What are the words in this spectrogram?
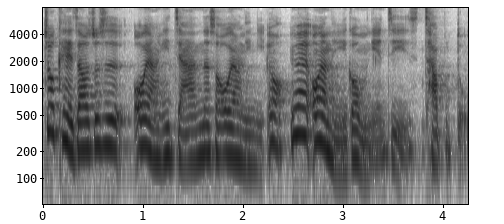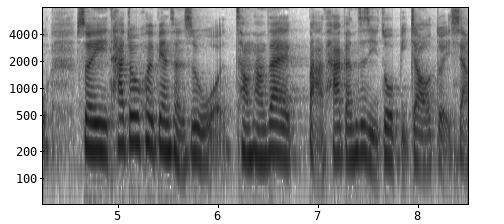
就可以知道，就是欧阳一家那时候欧阳妮妮，哦，因为欧阳妮妮跟我们年纪差不多，所以他就会变成是我常常在把他跟自己做比较的对象，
